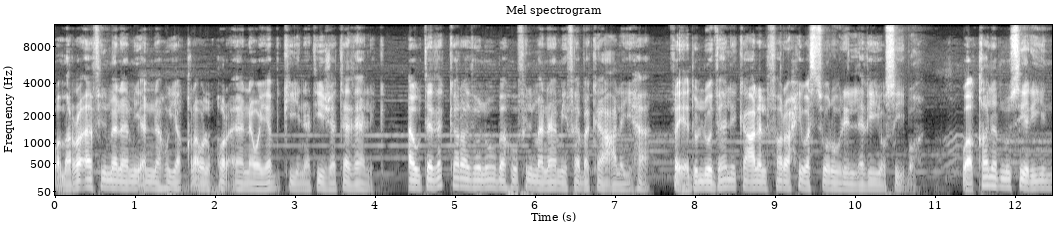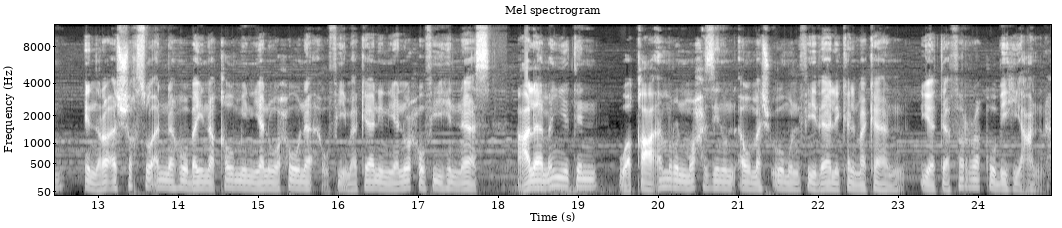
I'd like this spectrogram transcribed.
ومن رأى في المنام أنه يقرأ القرآن ويبكي نتيجة ذلك أو تذكر ذنوبه في المنام فبكى عليها فيدل ذلك على الفرح والسرور الذي يصيبه. وقال ابن سيرين إن رأى الشخص أنه بين قوم ينوحون أو في مكان ينوح فيه الناس على ميت وقع أمر محزن أو مشؤوم في ذلك المكان يتفرق به عنه.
